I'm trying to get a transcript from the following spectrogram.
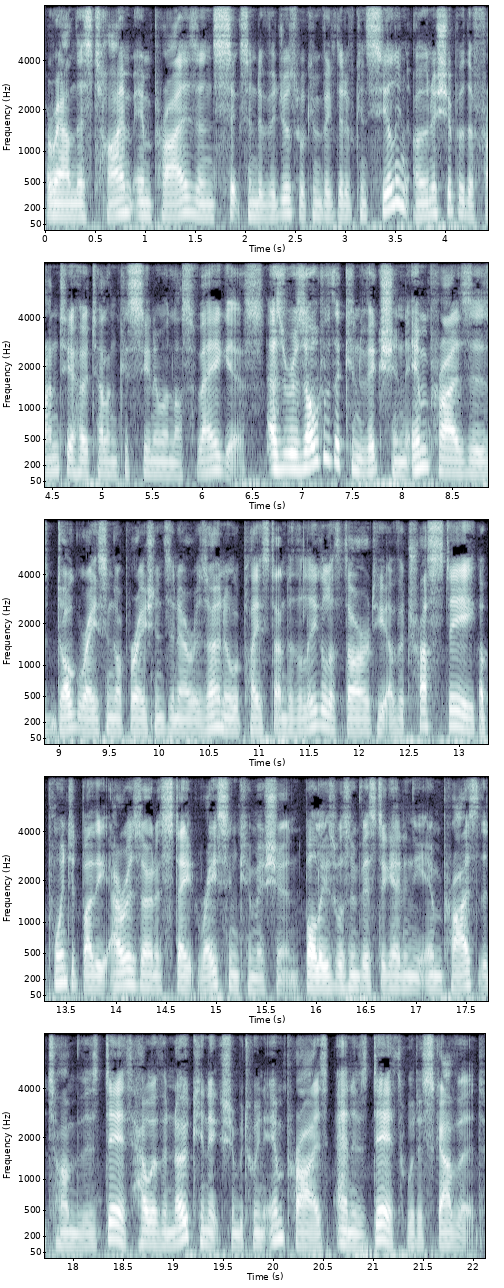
Around this time, Emprise and six individuals were convicted of concealing ownership of the Frontier Hotel and Casino in Las Vegas. As a result of the conviction, Emprise's dog racing operations in Arizona were placed under the legal authority of a trustee appointed by the Arizona State Racing Commission. Bolles was investigating the Emprise at the time of his death, however, no connection between Emprise and his death were discovered.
